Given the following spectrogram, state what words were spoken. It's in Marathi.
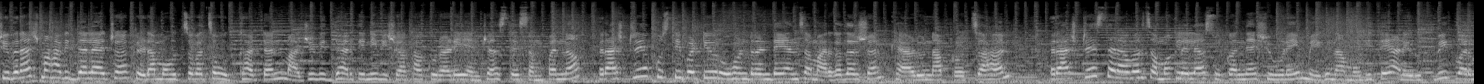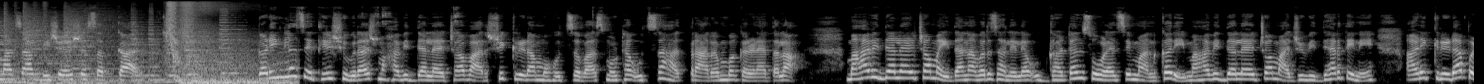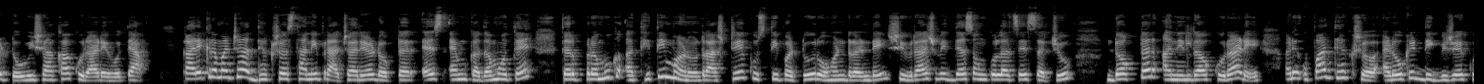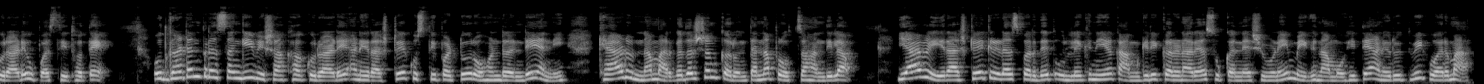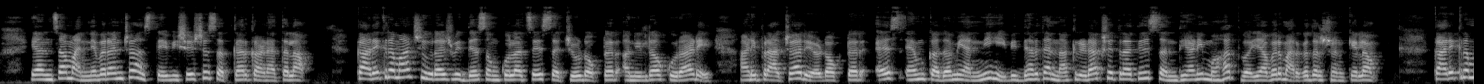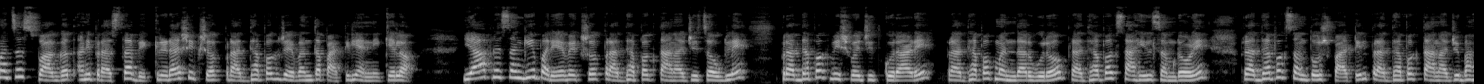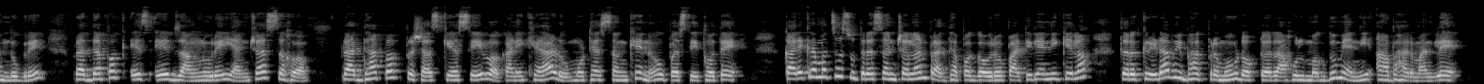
शिवराज महाविद्यालयाच्या क्रीडा महोत्सवाचं उद्घाटन माजी विद्यार्थिनी विशाखा कुराडे यांच्या हस्ते संपन्न. राष्ट्रीय कुस्तीपटू रोहन रंडे यांचं मार्गदर्शन खेळाडूंना प्रोत्साहन. राष्ट्रीय स्तरावर चमकलेल्या सुकन्या शिवणे मेघना मोहिते आणि ऋत्विक वर्माचा विशेष सत्कार. गडिंग्लज येथील शिवराज महाविद्यालयाच्या वार्षिक क्रीडा महोत्सवास मोठ्या उत्साहात प्रारंभ करण्यात आला. महाविद्यालयाच्या मैदानावर झालेल्या उद्घाटन सोहळ्याचे मानकरी महाविद्यालयाच्या माजी विद्यार्थिनी आणि क्रीडापटू विशाखा कुराडे होत्या. कार्यक्रमाच्या अध्यक्षस्थानी प्राचार्य डॉक्टर एस. एम. कदम होते. तर प्रमुख अतिथी म्हणून राष्ट्रीय कुस्तीपटू रोहन रंडे शिवराज विद्यासंकुलाचे सचिव डॉक्टर अनिलराव कुराडे आणि उपाध्यक्ष ॲडव्होकेट दिग्विजय कुराडे उपस्थित होते. उद्घाटन प्रसंगी विशाखा कुराडे आणि राष्ट्रीय कुस्तीपटू रोहन रंडे यांनी खेळाडूंना मार्गदर्शन करून त्यांना प्रोत्साहन दिला. यावेळी राष्ट्रीय क्रीडा स्पर्धेत उल्लेखनीय कामगिरी करणाऱ्या सुकन्या शिवणे मेघना मोहिते आणि ऋत्विक वर्मा यांचा मान्यवरांच्या हस्ते विशेष सत्कार करण्यात आला. कार्यक्रमात शिवराज विद्यासंकुलाचे सचिव डॉक्टर अनिलराव कुराडे आणि प्राचार्य डॉक्टर एस. एम. कदम यांनीही विद्यार्थ्यांना क्रीडा क्षेत्रातील संधी आणि महत्त्व यावर मार्गदर्शन केलं. कार्यक्रमाचं स्वागत आणि प्रास्ताविक क्रीडा शिक्षक प्राध्यापक जयवंत पाटील यांनी केलं. या प्रसंगी पर्यवेक्षक प्राध्यापक तानाजी चौगले प्राध्यापक विश्वजित कुराडे प्राध्यापक मंदार गुरव प्राध्यापक साहिल समडोळे प्राध्यापक संतोष पाटील प्राध्यापक तानाजी भांदुगरे प्राध्यापक एस ए जांगनुरे यांच्यासह प्राध्यापक प्रशासकीय सेवक आणि खेळाडू मोठ्या संख्येनं उपस्थित होते. कार्यक्रमाचं सूत्रसंचालन प्राध्यापक गौरव पाटील यांनी केलं. तर क्रीडा विभाग प्रमुख डॉक्टर राहुल मगदुम यांनी आभार मानले. lately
